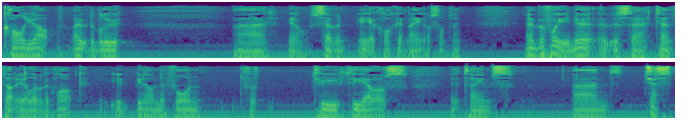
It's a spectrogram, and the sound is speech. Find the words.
call you up out of the blue, uh, you know, seven, eight o'clock at night or something. And before you knew it, it was uh, 10.30, 11 o'clock. You'd been on the phone for two, three hours at times. And just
